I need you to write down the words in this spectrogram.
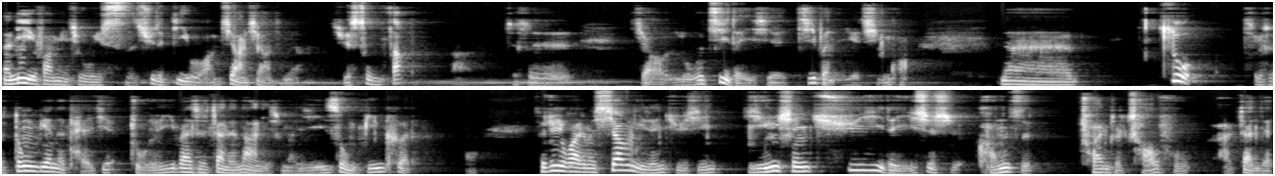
那另一方面就为死去的帝王将相怎么样去送葬啊，这是叫罗祭的一些基本的一个情况。那做。就是东边的台阶，主人一般是站在那里，什么迎送宾客的啊。所以这句话，什么乡里人举行迎声驱役的仪式时，孔子穿着朝服啊，站在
